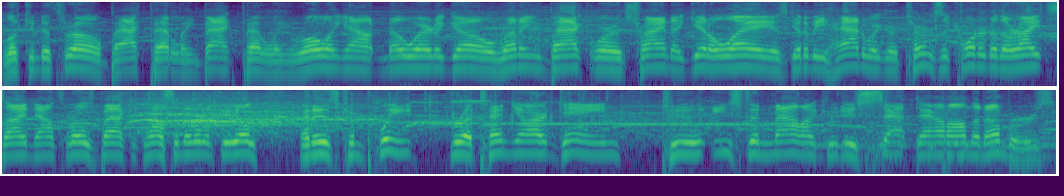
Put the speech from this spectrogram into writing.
Looking to throw, backpedaling, backpedaling, rolling out, nowhere to go, running backwards, trying to get away is going to be Hadwiger. Turns the corner to the right side, now throws back across the middle of the field and is complete for a 10 yard gain to Easton Malik, who just sat down on the numbers.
